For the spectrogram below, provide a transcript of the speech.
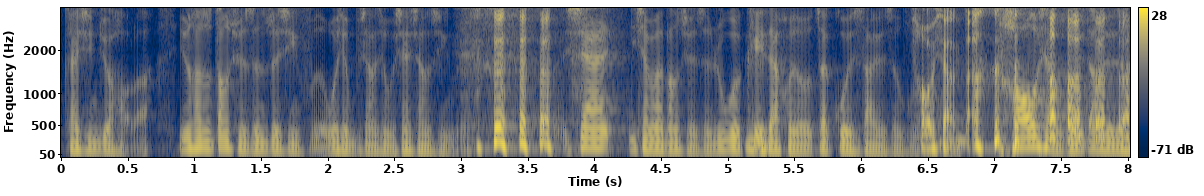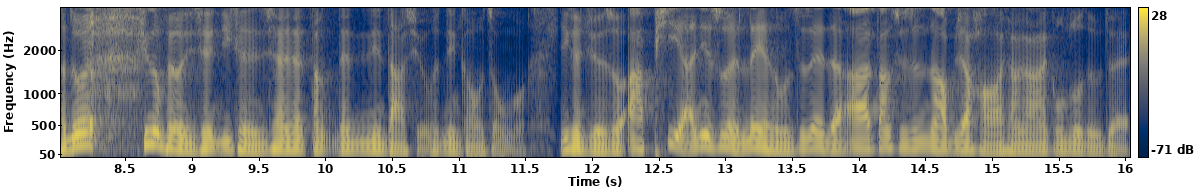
开心就好了，因为他说当学生最幸福的。我以前不相信，我现在相信了。现在你想不想当学生？如果可以再回头再过一次大学生活，超想当，超想回去当学生。很多听众朋友，以前你可能现在在当在念大学或念高中哦，你可能觉得说啊屁啊，念书很累啊什么之类的啊，当学生然后比较好啊，想赶快工作，对不对？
